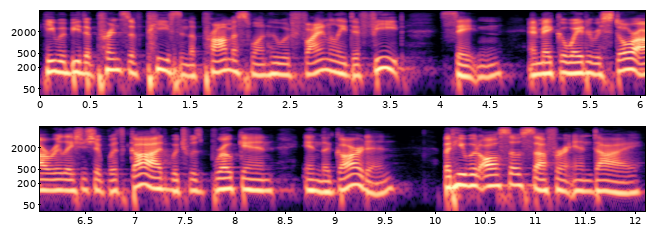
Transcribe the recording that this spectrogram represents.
He would be the Prince of Peace and the promised one who would finally defeat Satan and make a way to restore our relationship with God, which was broken in the garden. But he would also suffer and die.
